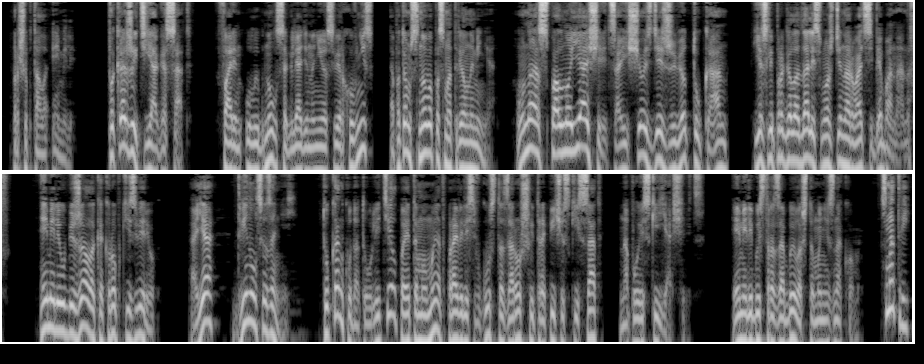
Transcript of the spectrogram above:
— прошептала Эмили. — Покажи Тьяго сад. Фарин улыбнулся, глядя на нее сверху вниз, а потом снова посмотрел на меня. — У нас полно ящериц, а еще здесь живет тукан. Если проголодались, можете нарвать себе бананов. Эмили убежала, как робкий зверек, а я двинулся за ней. Тукан куда-то улетел, поэтому мы отправились в густо заросший тропический сад на поиски ящериц. Эмили быстро забыла, что мы не знакомы. — Смотри,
